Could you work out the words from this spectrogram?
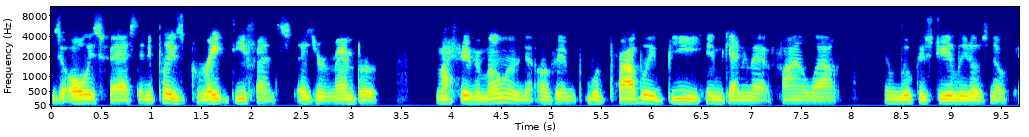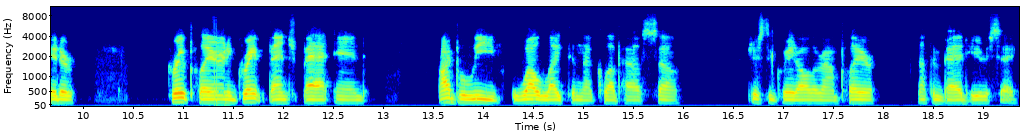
He's always fast and he plays great defense. As you remember, my favorite moment of him would probably be him getting that final out in Lucas Giolito's no hitter. Great player and a great bench bat, and I believe well liked in that clubhouse. So, just a great all around player. Nothing bad here to say.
